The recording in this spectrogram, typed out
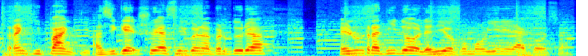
tranqui panqui. Así que yo voy a seguir con la apertura. En un ratito les digo cómo viene la cosa.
